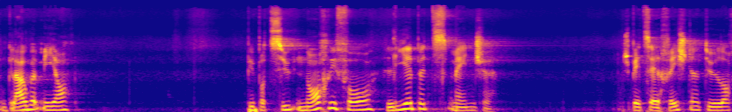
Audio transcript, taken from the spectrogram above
Und glaubet mir, überzeugt nach wie vor, liebet Menschen, speziell Christen natürlich,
